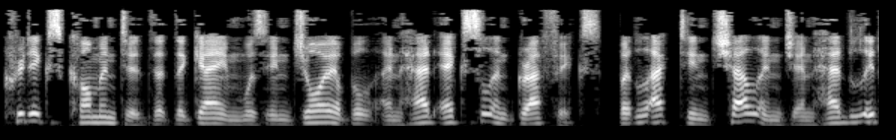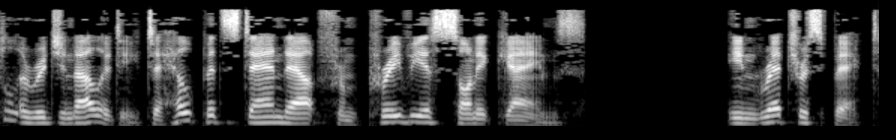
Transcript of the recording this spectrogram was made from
Critics commented that the game was enjoyable and had excellent graphics, but lacked in challenge and had little originality to help it stand out from previous Sonic games. In retrospect,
